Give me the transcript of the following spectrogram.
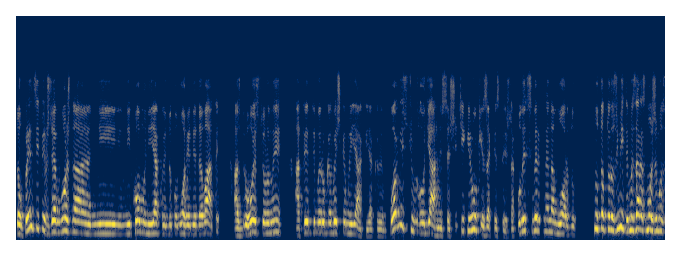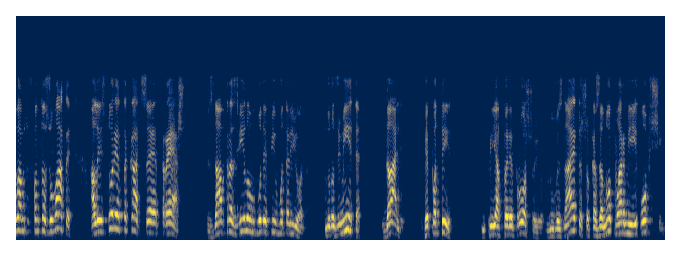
то в принципі вже можна ні, нікому ніякої допомоги не давати. А з другої сторони, а ти тими рукавичками як? Як повністю одягнешся, чи тільки руки захистиш, а коли цвиркне на морду. Ну тобто, розумієте, ми зараз можемо з вами тут фантазувати, але історія така: це треш. Завтра з вілом буде півбатальйона. Ну розумієте? Далі, гепатит. Я перепрошую. Ну ви знаєте, що казанок в армії общий.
